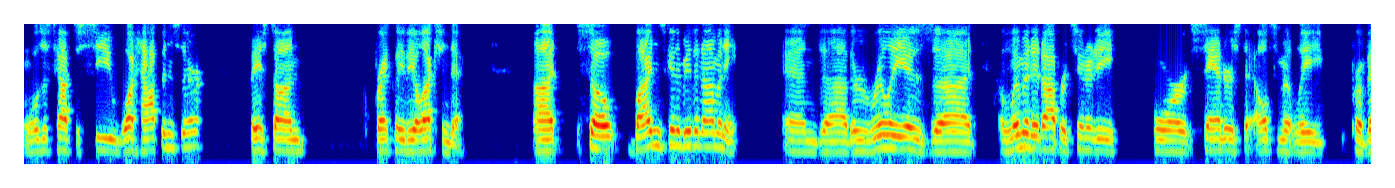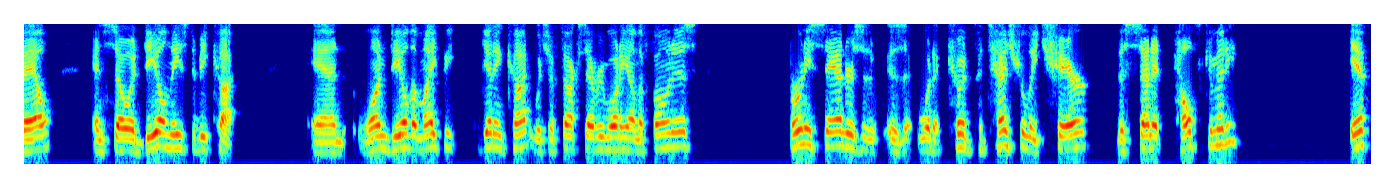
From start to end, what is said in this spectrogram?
And we'll just have to see what happens there based on frankly, the election day. Uh, so Biden's going to be the nominee. And uh, there really is uh, a limited opportunity for Sanders to ultimately prevail. And so a deal needs to be cut. And one deal that might be getting cut, which affects everybody on the phone, is Bernie Sanders is, is what it could potentially chair the Senate Health Committee if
